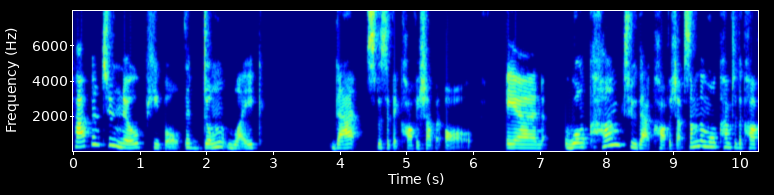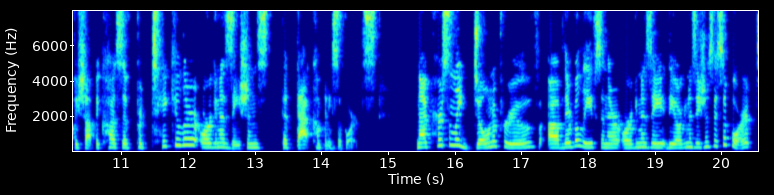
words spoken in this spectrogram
happen to know people that don't like that specific coffee shop at all and won't come to that coffee shop. Some of them won't come to the coffee shop because of particular organizations that that company supports. Now, I personally don't approve of their beliefs and their organiza- the organizations they support.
